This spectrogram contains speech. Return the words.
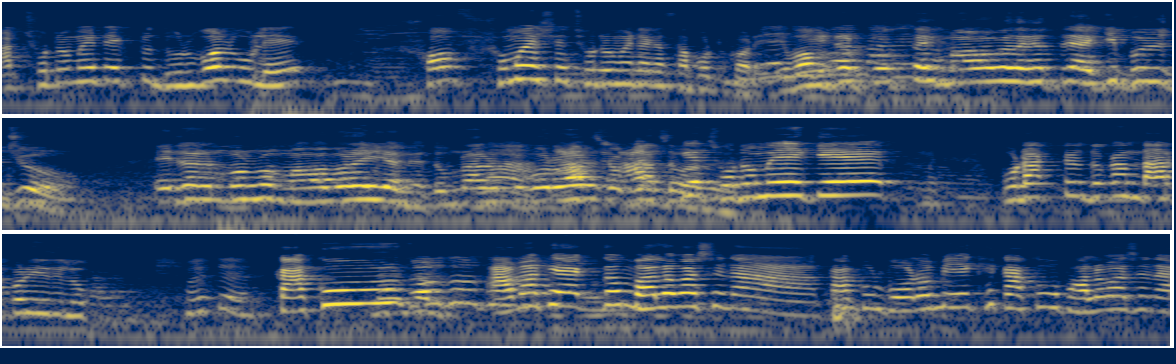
আর ছোট মেয়েটা একটু দুর্বল বলে সব সময় সে ছোট মেয়েটাকে সাপোর্ট করে। এবং এটা প্রত্যেক মা বাবার ক্ষেত্রে একই প্রযোজ্য। এটার মর্ম মা বাবারাই জানে তোমরা আর একটু সব আজকে ছোট মেয়েকে প্রোডাক্টের দোকান দাঁড় করিয়ে দিল। হয়েছে? কাকু আমাকে একদম ভালোবাসে না। কাকুর বড় মেয়েকে কাকু ভালোবাসে না।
